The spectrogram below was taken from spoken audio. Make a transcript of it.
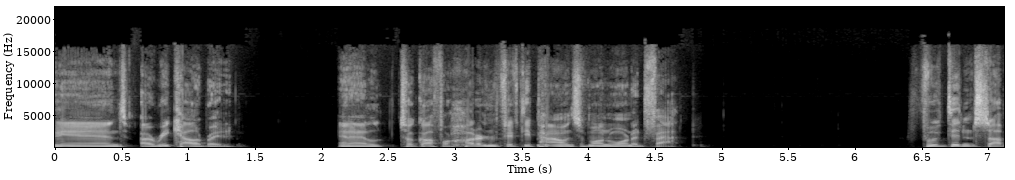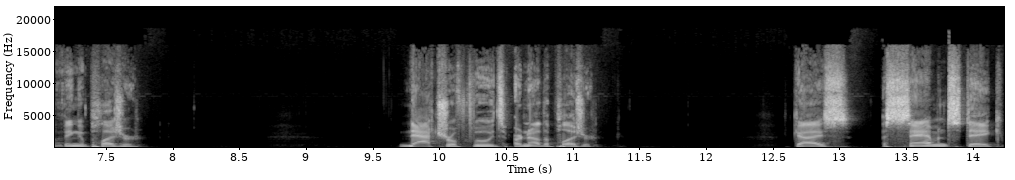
and I recalibrated and I took off 150 pounds of unwanted fat, food didn't stop being a pleasure. Natural foods are now the pleasure. Guys, a salmon steak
